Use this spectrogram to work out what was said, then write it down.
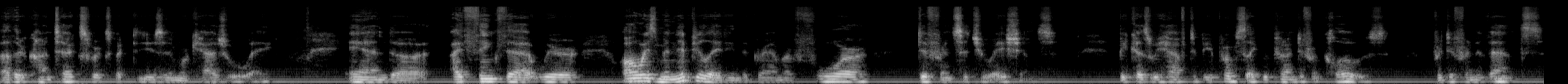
Other contexts, we're expected to use it in a more casual way. And uh, I think that we're always manipulating the grammar for different situations because we have to be appropriate. It's like we put on different clothes for different events.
